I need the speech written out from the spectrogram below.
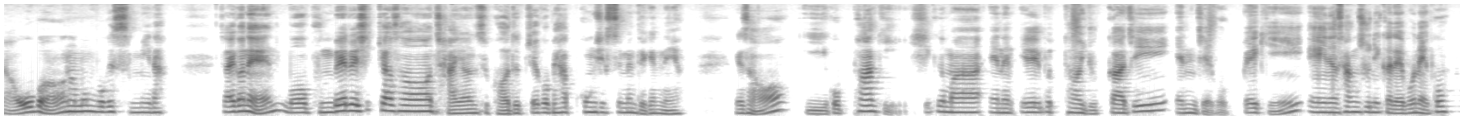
자, 5번 한번 보겠습니다. 자, 이거는 뭐 분배를 시켜서 자연수 거듭 제곱의 합공식 쓰면 되겠네요. 그래서 2 곱하기 시그마 n은 1부터 6까지 n제곱 빼기 a는 상수니까 내보내고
